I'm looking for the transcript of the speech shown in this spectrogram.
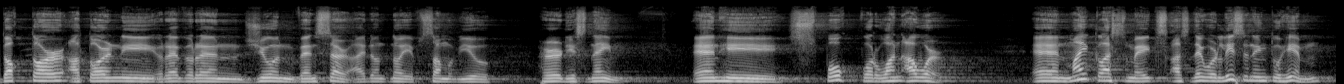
Dr. Attorney Reverend Jun Vencer. I don't know if some of you heard his name. And he spoke for one hour. And my classmates, as they were listening to him,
